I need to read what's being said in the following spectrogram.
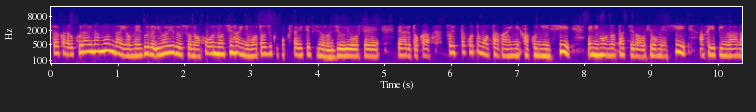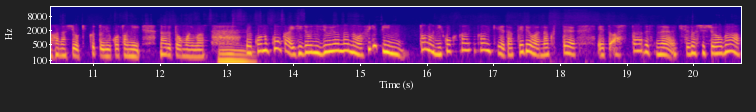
それからウクライナ問題をめぐるいわゆるその法の支配に基づく国際秩序の重要性であるとか、そういったことも互いに確認し、日本の立場を表明し、フィリピン側の話を聞くということになると思います。でこの今回非常に重要なのはフィリピンとの二国間関係だけではなくて、えっと明日ですね、岸田首相が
